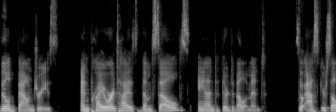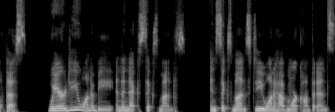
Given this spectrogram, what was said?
build boundaries, and prioritize themselves and their development. So ask yourself this where do you want to be in the next six months? In six months, do you want to have more confidence?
